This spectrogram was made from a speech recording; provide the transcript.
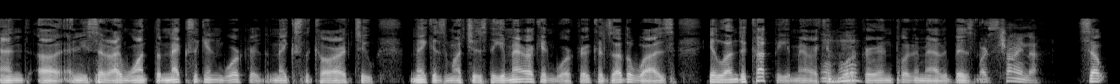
And uh, and he said, "I want the Mexican worker that makes the car to make as much as the American worker, because otherwise he'll undercut the American worker and put him out of business." China. So,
